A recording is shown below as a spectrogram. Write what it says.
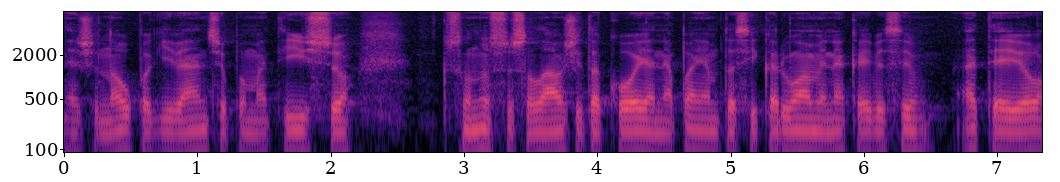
nežinau, pagyvensiu, pamatysiu, sūnus susilaužyta koja, nepaimtas į kariuomenę, kai visi atėjo,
